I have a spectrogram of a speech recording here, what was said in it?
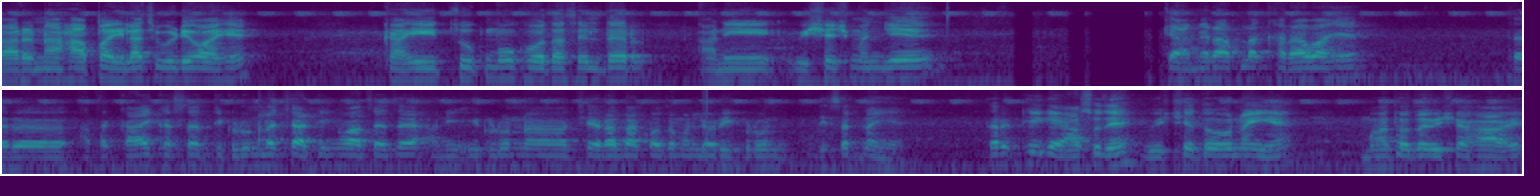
कारण हा पहिलाच व्हिडिओ आहे. काही चूकमूक होत असेल तर आणि विशेष म्हणजे कॅमेरा आपला खराब आहे. तर आता काय कसं तिकडून मला चॅटिंग वाचायचं आहे आणि इकडून चेहरा दाखवायचा म्हणल्यावर इकडून दिसत नाही आहे तर ठीक आहे असू दे विषय तो नाही आहे महत्त्वाचा विषय हा आहे.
